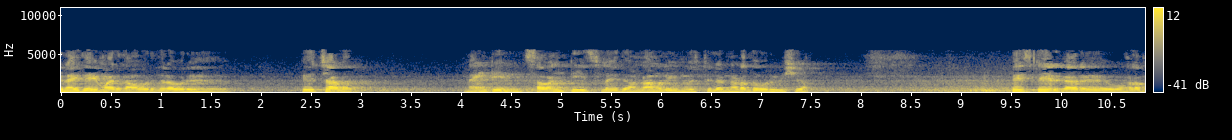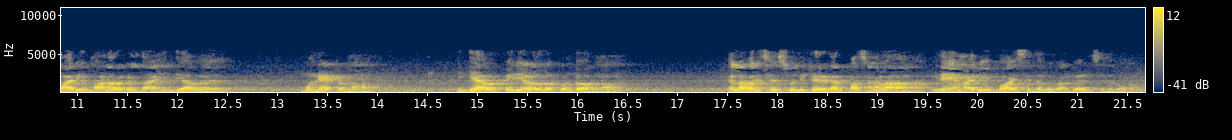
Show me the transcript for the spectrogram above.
ஏன்னா இதே மாதிரி தான் ஒரு தடவை ஒரு பேச்சாளர் நைன்டீன் செவன்டீஸில் இது அண்ணாமலை யூனிவர்சிட்டியில் நடந்த ஒரு விஷயம். பேசிட்டே இருக்காரு. உங்களை மாதிரி மாணவர்கள் தான் இந்தியாவை முன்னேற்றணும். இந்தியாவை பெரிய அளவில் கொண்டு வரணும். எல்லாம் வரிசையாக சொல்லிகிட்டே இருக்கார். பசங்களாம் இதே மாதிரி பாய்ஸ் இந்த பக்கம் கேர்ள்ஸ் இந்த பக்கம்.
